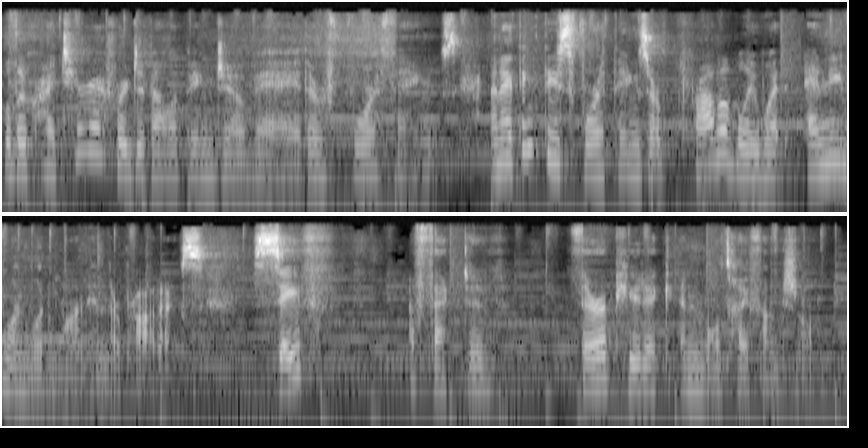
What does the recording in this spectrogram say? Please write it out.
Well, the criteria for developing Jouve, there are four things, and I think these four things are probably what anyone would want in their products. Safe, effective, therapeutic, and multifunctional.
